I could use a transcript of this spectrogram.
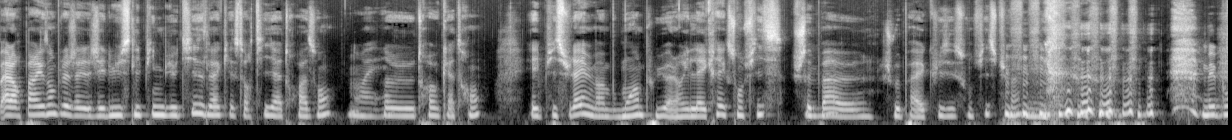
alors par exemple, j'ai lu Sleeping Beauties là qui est sorti il y a trois ans, Ouais. euh, trois ou quatre ans, et puis celui-là il m'a moins plu. Alors il l'a écrit avec son fils. Je sais Mhm. pas, euh, je veux pas accuser son fils, tu vois. mais- Mais bon,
